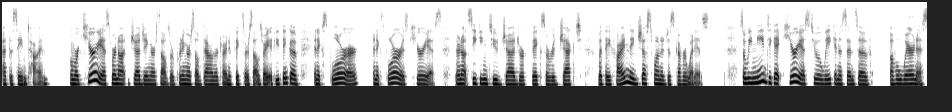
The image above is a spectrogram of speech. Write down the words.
at the same time. When we're curious, we're not judging ourselves or putting ourselves down or trying to fix ourselves, right? If you think of an explorer, an explorer is curious. They're not seeking to judge or fix or reject what they find. They just want to discover what is. So we need to get curious to awaken a sense of of awareness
